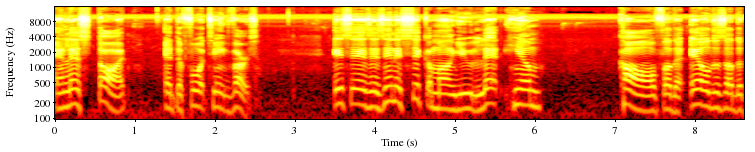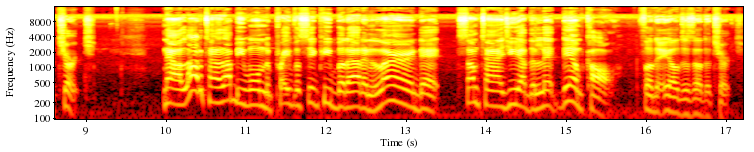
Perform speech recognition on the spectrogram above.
And let's start at the 14th verse. It says, Is any sick among you? Let him call for the elders of the church. Now, a lot of times I be wanting to pray for sick people, but I didn't learn that sometimes you have to let them call for the elders of the church.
